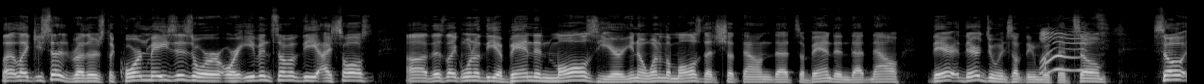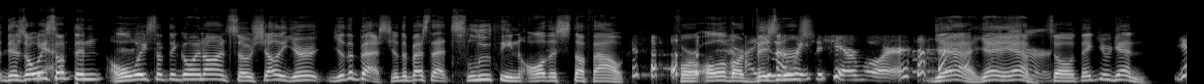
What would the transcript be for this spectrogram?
like, like you said, whether it's the corn mazes or or even some of the. I saw uh, there's like one of the abandoned malls here. You know, one of the malls that shut down that's abandoned that now they're they're doing something with it. So. So there's always Yeah. something, always something going on. So Shelly, you're you're the best. You're the best at sleuthing all this stuff out for all of our I cannot visitors. wait to share more. Yeah, yeah, yeah. sure. So thank you again. yeah,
